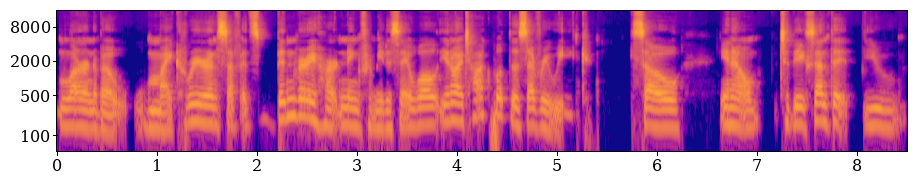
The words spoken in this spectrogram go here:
learn about my career and stuff, it's been very heartening for me to say, well, you know, I talk about this every week. So, you know, to the extent that you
